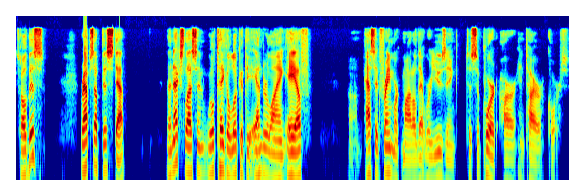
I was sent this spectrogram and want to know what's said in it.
So this wraps up this step. The next lesson, we'll take a look at the underlying AF um, asset framework model that we're using to support our entire course.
